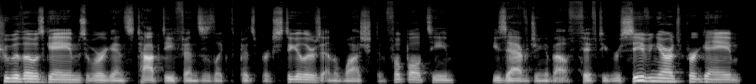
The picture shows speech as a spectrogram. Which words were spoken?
Two of those games were against top defenses like the Pittsburgh Steelers and the Washington Football Team. He's averaging about 50 receiving yards per game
